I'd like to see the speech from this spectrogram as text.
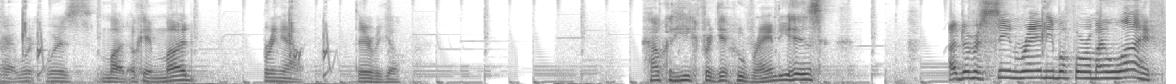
Alright, where, where's Mud? Okay, Mud, bring out. There we go. How could he forget who Randy is? I've never seen Randy before in my life!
